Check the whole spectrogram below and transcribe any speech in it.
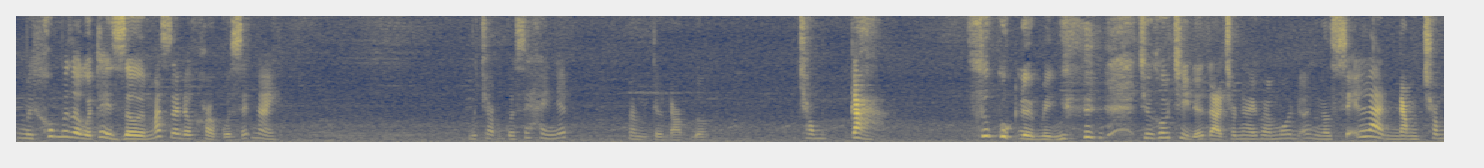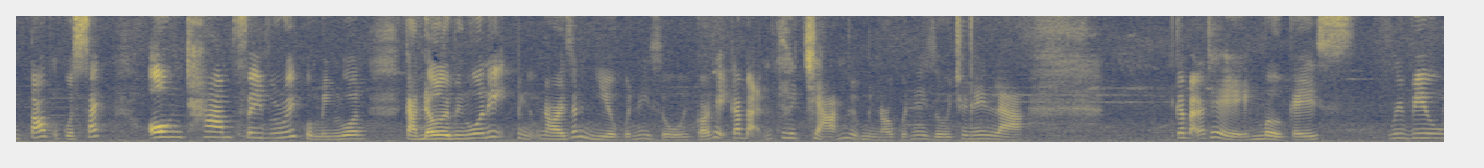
Mình không bao giờ có thể rời mắt ra được khỏi cuốn sách này. Một trong cuốn sách hay nhất mà mình từng đọc được. Trong cả suốt cuộc đời mình. Chứ không chỉ đơn giản trong 2021 nữa, nó sẽ là nằm trong top của sách all time favorite của mình luôn. Cả đời mình luôn ý. Mình cũng nói rất là nhiều cuốn này rồi. Có thể các bạn hơi chán việc mình nói cuốn này rồi, cho nên là các bạn có thể mở cái review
